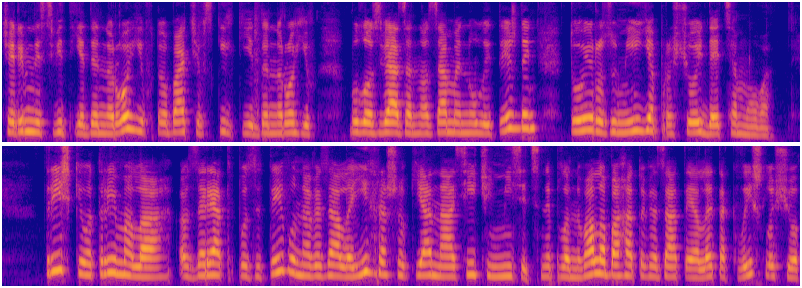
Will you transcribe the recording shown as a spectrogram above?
Чарівний світ єдинорогів, хто бачив, скільки єдинорогів було зв'язано за минулий тиждень, той розуміє, про що йдеться мова. Трішки отримала е, заряд позитиву, нав'язала іграшок. Я на січень місяць не планувала багато в'язати, але так вийшло, що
